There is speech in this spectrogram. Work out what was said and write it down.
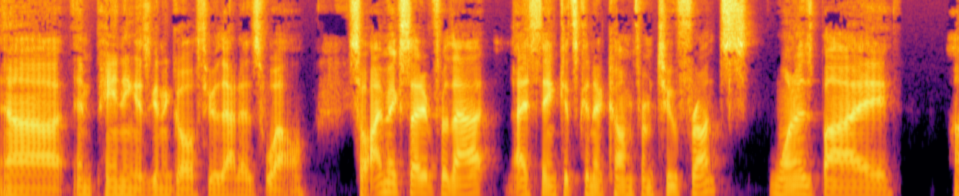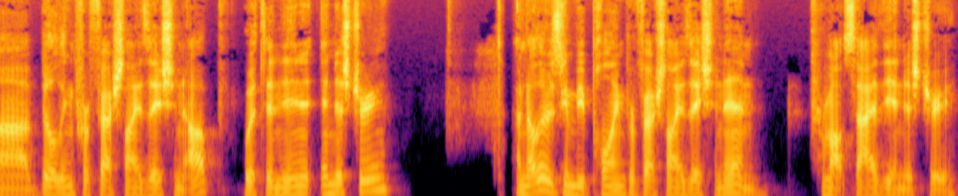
Uh, and painting is going to go through that as well. So I'm excited for that. I think it's going to come from two fronts. One is by uh, building professionalization up within the industry, Another is going to be pulling professionalization in from outside the industry.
